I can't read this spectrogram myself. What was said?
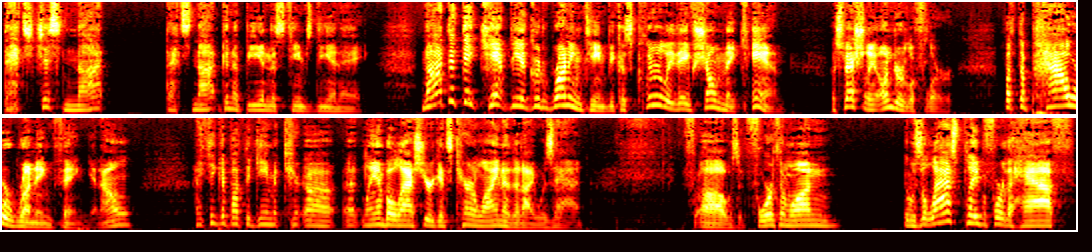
That's just not that's not going to be in this team's DNA. Not that they can't be a good running team because clearly they've shown they can, especially under LaFleur. But the power running thing, you know? I think about the game at, uh, at Lambeau last year against Carolina that I was at. Uh, was it fourth and one? It was the last play before the half.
